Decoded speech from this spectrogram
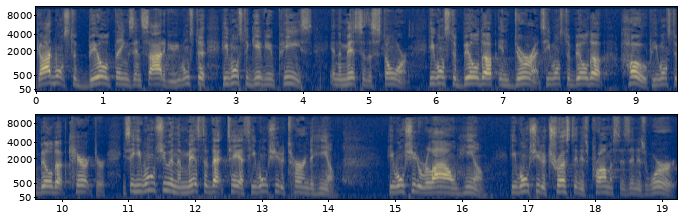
God wants to build things inside of you. He wants to, he wants to give you peace in the midst of the storm. He wants to build up endurance. He wants to build up hope. He wants to build up character. You see, He wants you in the midst of that test, He wants you to turn to Him. He wants you to rely on Him. He wants you to trust in His promises in His Word.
